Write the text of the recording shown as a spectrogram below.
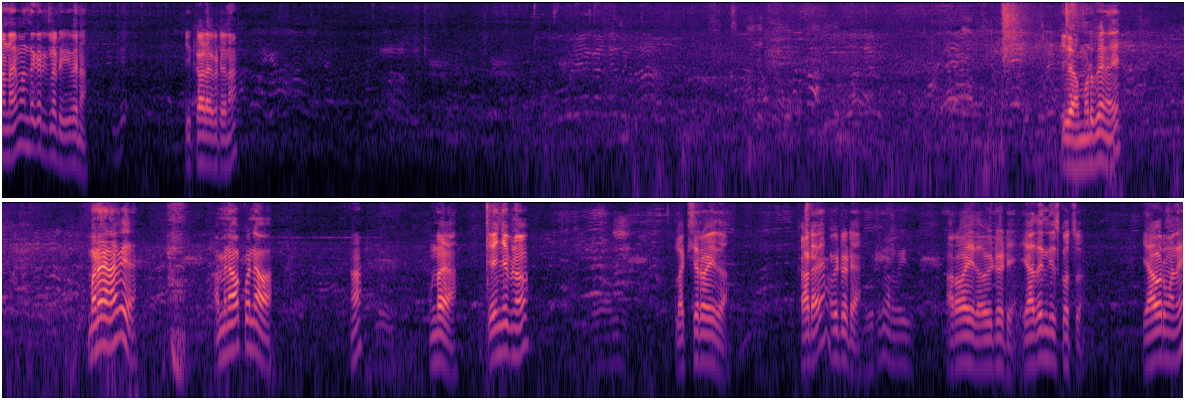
ఉన్నాయి మన దగ్గర ఇట్లాంటివి ఇవేనా? ఈ కాడ ఒకటేనా? ఇవి అమ్ముడు పోయినాయి. మనమేనా అవి? అమ్మినావా కొన్నావా? ఉన్నాయా? ఏం చెప్పినావు? లక్ష ఇరవై ఐదా? కాడా? ఒకటి ఒకటి? అరవై ఐదు. అరవై ఐదు? ఒకటి ఒకటి. యాదైనా తీసుకోవచ్చు. యావరు మంది?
